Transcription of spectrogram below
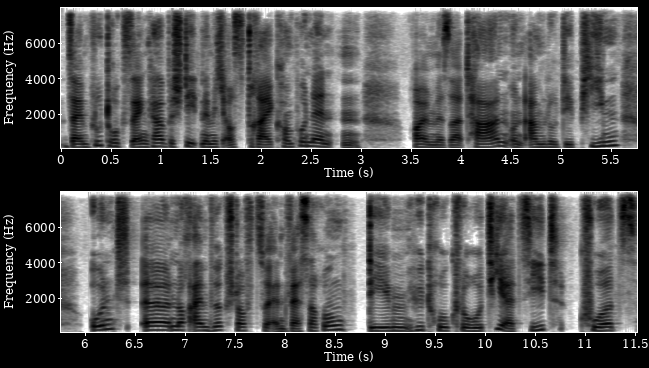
Sein Blutdrucksenker besteht nämlich aus drei Komponenten: Olmesartan und Amlodipin und äh, noch einem Wirkstoff zur Entwässerung, dem Hydrochlorothiazid, kurz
